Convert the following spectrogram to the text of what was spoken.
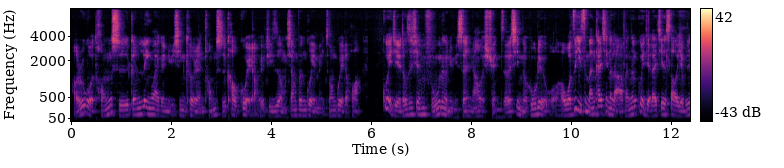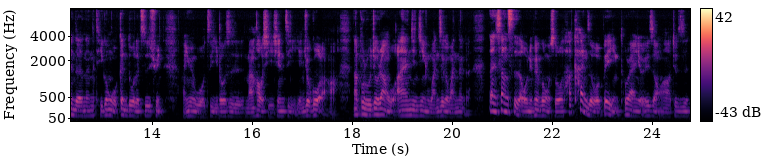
啊，如果同时跟另外一个女性客人同时靠柜啊，尤其这种香氛柜、美妆柜的话。柜姐都是先服务那个女生，然后选择性的忽略我。我自己是蛮开心的啦，反正柜姐来介绍也不见得能提供我更多的资讯啊，因为我自己都是蛮好奇，先自己研究过了啊。那不如就让我安安静静玩这个玩那个。但上次我女朋友跟我说，她看着我背影，突然有一种啊，就是。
